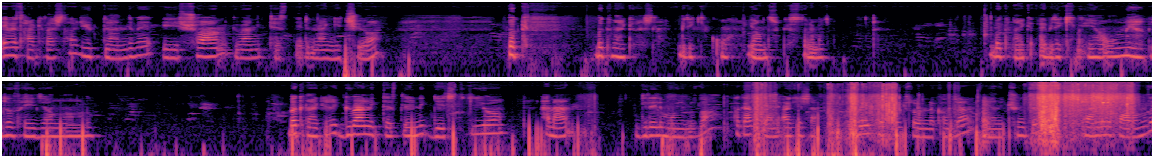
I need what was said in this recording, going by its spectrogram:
Evet arkadaşlar yüklendi ve e, şu an güvenlik testlerinden geçiyor. Bakın. Bakın arkadaşlar. Bir dakika. Oh, yanlış gösteremedim. Bakın arkadaşlar. Bir dakika ya olmuyor. Biraz heyecanlandım. Bakın arkadaşlar güvenlik testlerini geçti diyor. Hemen girelim oyunumuza. Fakat yani arkadaşlar burayı çünkü kendi hesabımıza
